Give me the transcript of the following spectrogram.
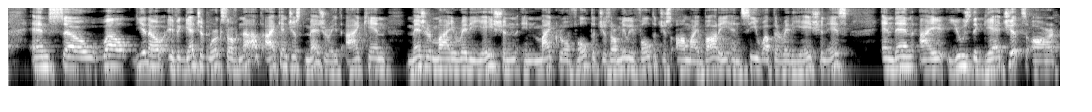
and so, well, you know, if a gadget works or not, I can just measure it. I can measure my radiation in micro voltages or millivoltages on my body and see what the radiation is. And then I use the gadget or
